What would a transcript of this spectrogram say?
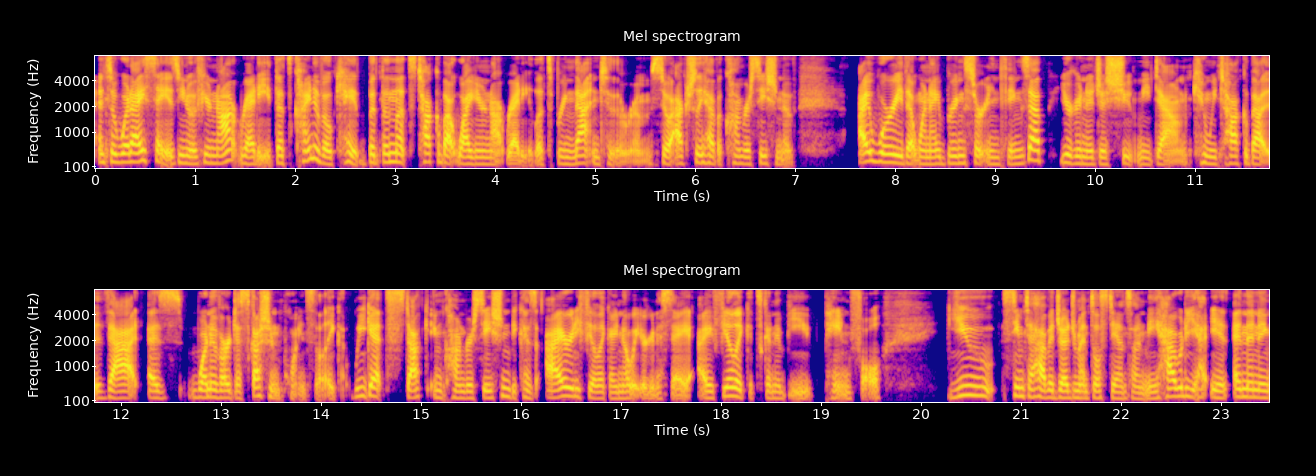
And so what I say is, you know, if you're not ready, that's kind of okay, but then let's talk about why you're not ready. Let's bring that into the room. So actually have a conversation of I worry that when I bring certain things up, you're going to just shoot me down. Can we talk about that as one of our discussion points? That like we get stuck in conversation because I already feel like I know what you're going to say. I feel like it's going to be painful. You seem to have a judgmental stance on me. How would you, eh, and then, eh,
